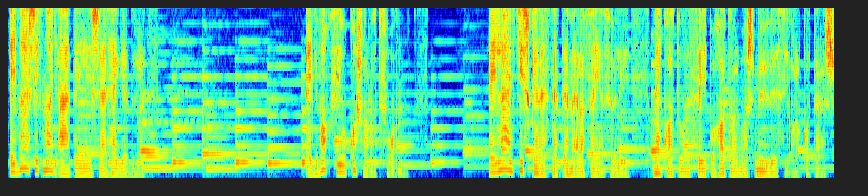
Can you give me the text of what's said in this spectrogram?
Egy másik nagy átéléssel hegedül. Egy vakfiú kosarat von. Egy lány kis keresztet emel a feje fölé. Meghatóan szép a hatalmas művészi alkotás.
